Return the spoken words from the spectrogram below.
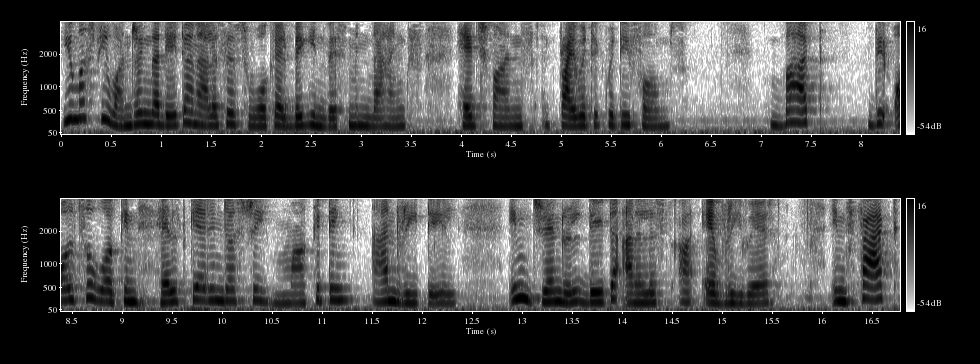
You must be wondering that data analysts work at big investment banks, hedge funds, and private equity firms. But they also work in healthcare industry, marketing and retail. In general, data analysts are everywhere. In fact,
